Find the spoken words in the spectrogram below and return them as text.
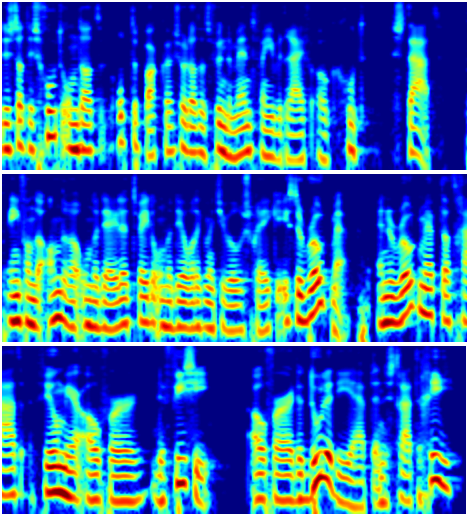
Dus dat is goed om dat op te pakken, zodat het fundament van je bedrijf ook goed staat. Een van de andere onderdelen, het tweede onderdeel wat ik met je wil bespreken, is de roadmap. En de roadmap dat gaat veel meer over de visie, over de doelen die je hebt en de strategie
